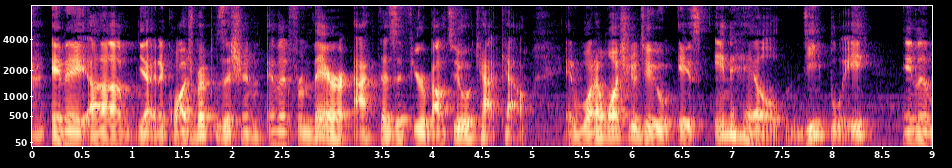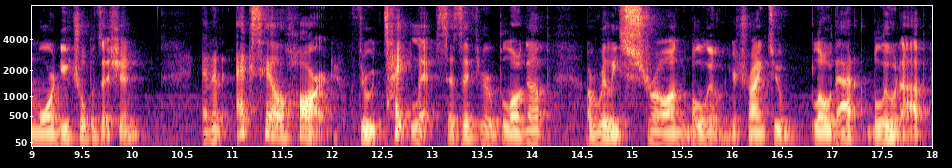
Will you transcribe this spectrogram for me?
in a um, yeah in a quadruped position, and then from there act as if you're about to do a cat cow. And what I want you to do is inhale deeply in a more neutral position, and then exhale hard through tight lips as if you're blowing up a really strong balloon. You're trying to blow that balloon up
